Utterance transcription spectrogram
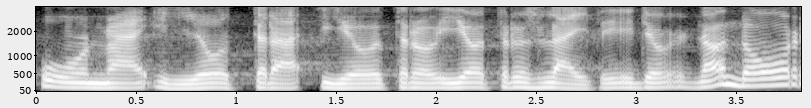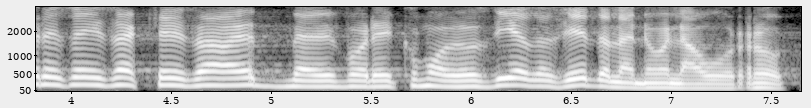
una y otra y otro y otro slide. Y yo, no, no borres esa, que esa me demoré como dos días haciéndola, no la borró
